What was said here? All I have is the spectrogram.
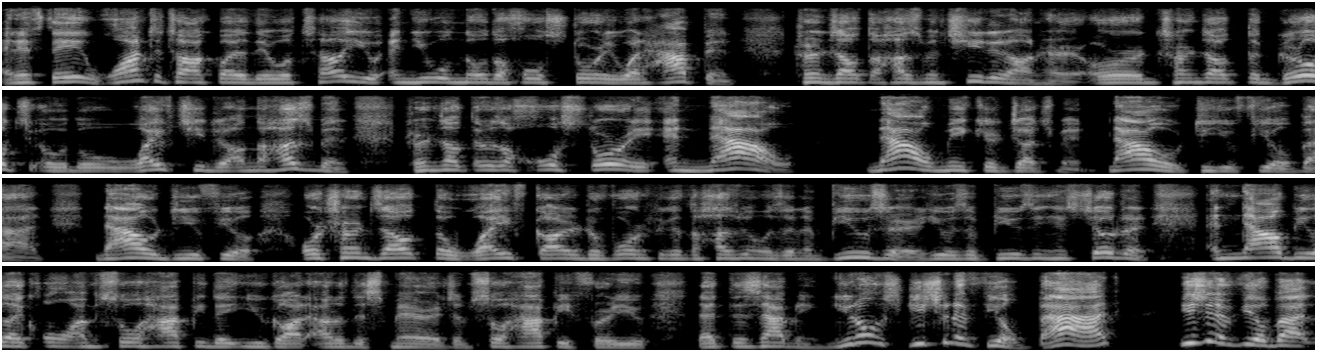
And if they want to talk about it they will tell you and you will know the whole story what happened. Turns out the husband cheated on her or turns out the girl the wife cheated on the husband. Turns out there was a whole story and now now make your judgment. Now do you feel bad? Now do you feel or turns out the wife got a divorce because the husband was an abuser he was abusing his children. And now be like oh i'm so happy that you got out of this marriage. I'm so happy for you that this is happening. You don't you shouldn't feel bad you shouldn't feel bad.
